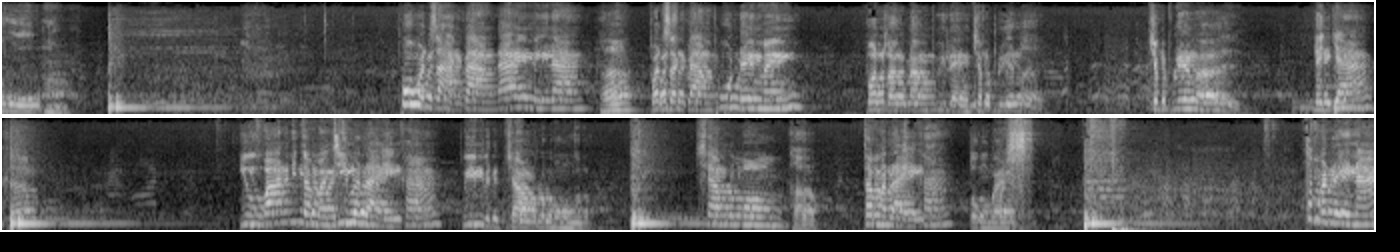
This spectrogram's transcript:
ภูมิพูดภาษากลางได้ไหมล่ะฮะ ภาษากลางพูดได้ไหมภาษากลางพี่แหลงจะเปลี่ยนเลยจะเปลี่ยนเลยเด็กยักษ์ครับ อยู่บ้านนี่ทำอาชีพอะไรคะพี่เป็นชาวประมงครับชาวประมงครับทำอะไรคะตรงแบสทำอะไรนะ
